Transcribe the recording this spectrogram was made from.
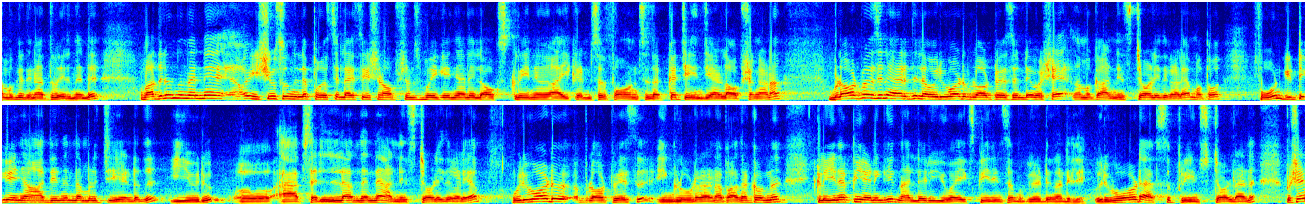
നമുക്ക് ഇതിനകത്ത് വരുന്നുണ്ട്. അപ്പോൾ അതിലൊന്നും തന്നെ ഇഷ്യൂസ് ഒന്നുമില്ല. പേഴ്സണലൈസേഷൻ ഓപ്ഷൻസ് പോയി കഴിഞ്ഞാൽ ലോക്ക് സ്ക്രീൻ ഐക്കൺസ് ഫോൺസ് ഇതൊക്കെ ചേഞ്ച് ചെയ്യാനുള്ള ഓപ്ഷൻ കാണാം. ബ്ലോട്ട് വേഴ്സിന്റെ കാര്യത്തിൽ ഒരുപാട് ബ്ലോട്ട്വേഴ്സ് ഉണ്ട്. പക്ഷേ നമുക്ക് അൺഇൻസ്റ്റാൾ ചെയ്ത് കളയാം. അപ്പോൾ ഫോൺ കിട്ടിക്കഴിഞ്ഞാൽ ആദ്യം തന്നെ നമ്മൾ ചെയ്യേണ്ടത് ഈ ഒരു ആപ്സ് എല്ലാം തന്നെ അൺഇൻസ്റ്റാൾ ചെയ്ത് കളയാം. ഒരുപാട് ബ്ലോട്ട്വേഴ്സ് ഇൻക്ലൂഡഡ് ആണ്. അപ്പോൾ അതൊക്കെ ഒന്ന് ക്ലീൻ അപ്പ് ചെയ്യണമെങ്കിൽ നല്ലൊരു യു ഐ എക്സ്പീരിയൻസ് നമുക്ക് കിട്ടും കണ്ടില്ലേ? ഒരുപാട് ആപ്സ് പ്രീ ഇൻസ്റ്റാൾഡ് ആണ്. പക്ഷേ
